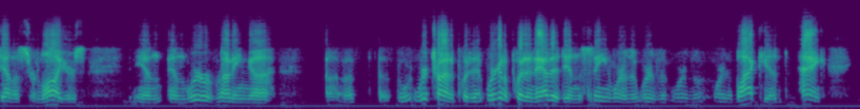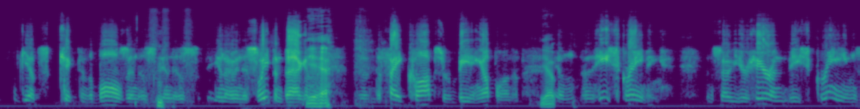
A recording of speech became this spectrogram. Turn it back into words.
dentists or lawyers, and and we're running. Uh, uh, uh, we're- trying to put it. We're going to put an edit in the scene where the where the where the where the black kid Hank gets kicked in the balls in his in his you know in his sleeping bag, and Yeah. the, the fake cops are beating up on him, Yep. and, and he's screaming, and so you're hearing these screams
